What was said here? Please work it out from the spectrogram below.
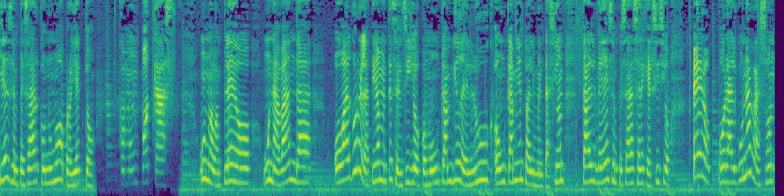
Quieres empezar con un nuevo proyecto, como un podcast, un nuevo empleo, una banda o algo relativamente sencillo como un cambio de look o un cambio en tu alimentación, tal vez empezar a hacer ejercicio, pero por alguna razón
